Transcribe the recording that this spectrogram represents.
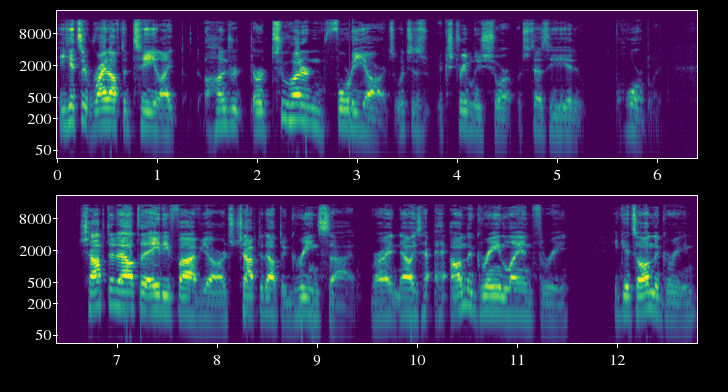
he hits it right off the tee, like 100 or 240 yards, which is extremely short, which says he hit it horribly. Chopped it out to 85 yards, chopped it out the green side. Right now he's on the green, laying three. He gets on the green.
